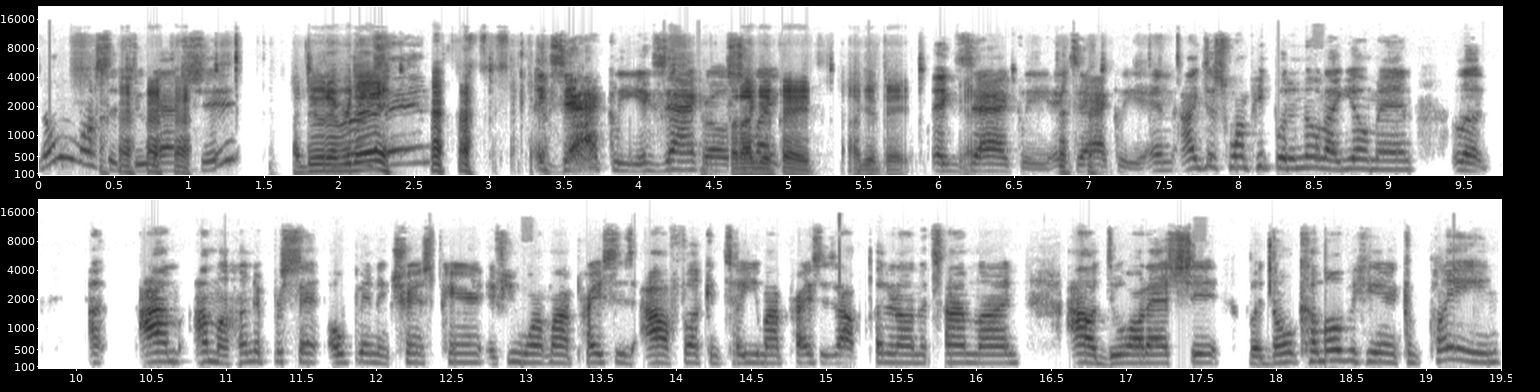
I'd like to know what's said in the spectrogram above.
No one wants to do that shit. I do it every know what I'm day? Exactly, exactly. but So I get like paid. I get paid. Yeah. exactly, exactly. And I just want people to know, like, yo, man, look, I, I'm I'm hundred percent open and transparent. If you want my prices, I'll fucking tell you my prices. I'll put it on the timeline. I'll do all that shit. But don't come over here and complain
